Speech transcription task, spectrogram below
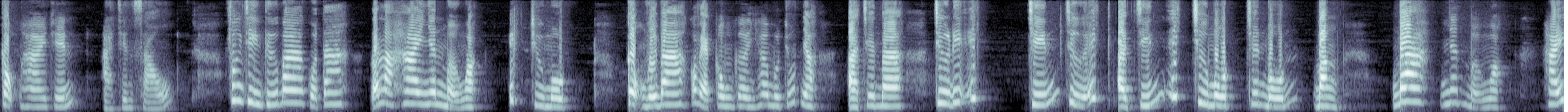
cộng 2 trên à trên 6. Phương trình thứ ba của ta đó là 2 nhân mở ngoặc x trừ 1 cộng với 3 có vẻ cồng kềnh hơn một chút nhỉ? À trên 3 trừ đi x 9 trừ x à 9x trừ 1 trên 4 bằng 3 nhân mở ngoặc 2x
